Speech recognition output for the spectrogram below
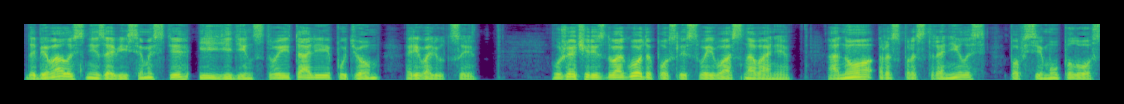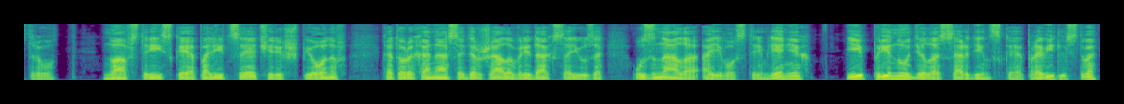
добивалась независимости и единства Италии путем революции. Уже через два года после своего основания оно распространилось по всему полуострову. Но австрийская полиция через шпионов, которых она содержала в рядах Союза, узнала о его стремлениях и принудила сардинское правительство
